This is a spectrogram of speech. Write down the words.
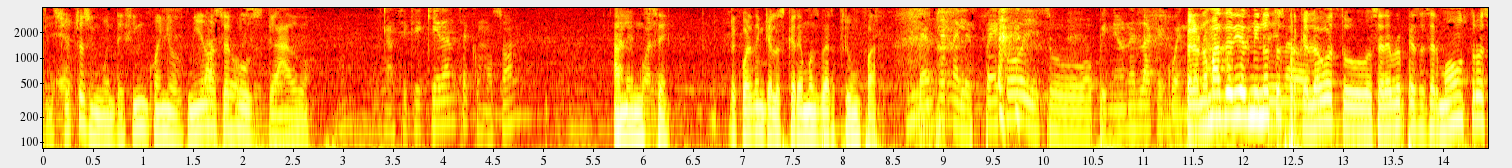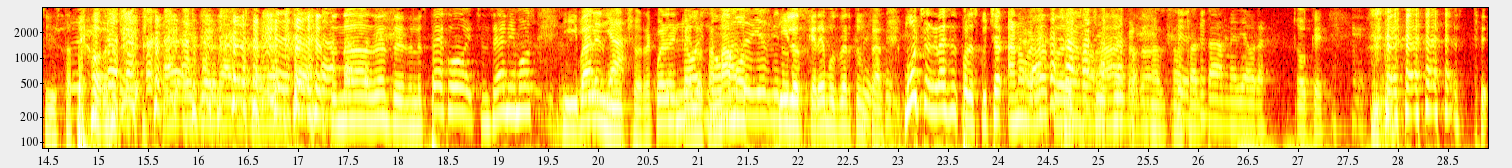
18, 55 años. Miedo a ser juzgado. Así que quiéranse como son. Ámense. Recuerden que los queremos ver triunfar. Véanse en el espejo y su opinión es la que cuenta. Pero no más de nada 10 minutos Sí, porque luego tu cerebro empieza a hacer monstruos y está peor. Ah, es verdad, es verdad. Entonces nada más véanse en el espejo, échense ánimos y valen mucho. Recuerden No- que los no amamos de 10 y los queremos ver triunfar. Muchas gracias por escuchar. Ah, no, ¿verdad? Todavía no. Ah. Nos, nos falta media hora. Ok. Este,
